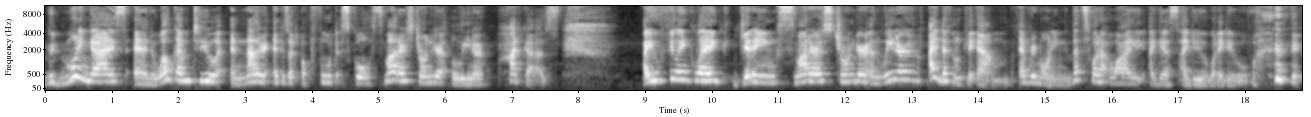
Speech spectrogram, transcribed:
Good morning, guys, and welcome to another episode of Food School Smarter, Stronger, Leaner podcast. Are you feeling like getting smarter, stronger, and leaner? I definitely am every morning. That's what I, why I guess I do what I do.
